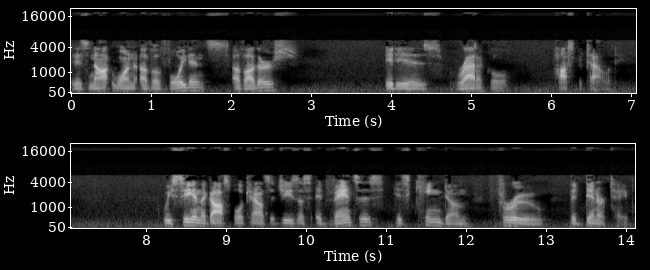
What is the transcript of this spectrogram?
It is not one of avoidance of others. It is radical hospitality. We see in the gospel accounts that Jesus advances his kingdom through the dinner table.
